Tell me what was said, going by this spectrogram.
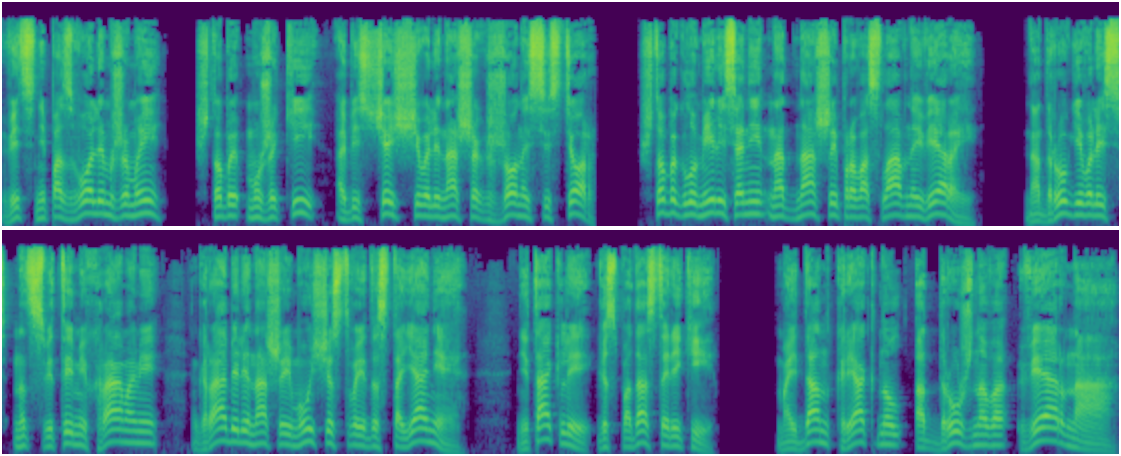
Ведь не позволим же мы, чтобы мужики обесчещивали наших жен и сестер, чтобы глумились они над нашей православной верой, надругивались над святыми храмами, грабили наше имущество и достояние. Не так ли, господа старики? Майдан крякнул от дружного «Верно!».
